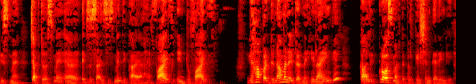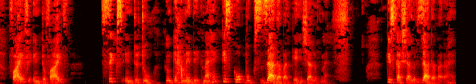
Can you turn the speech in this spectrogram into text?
इसमें चैप्टर्स में एक्सरसाइजेस में दिखाया है। फाइव इंटू फाइव यहाँ पर डिनोमिनेटर नहीं लाएँगे। खाली क्रॉस मल्टीप्लिकेशन करेंगे। Five into five six into two क्योंकि हमें देखना है किसको बुक्स ज़्यादा भर के हैं शेल्फ में। किसका शेल्फ ज़्यादा भरा है?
